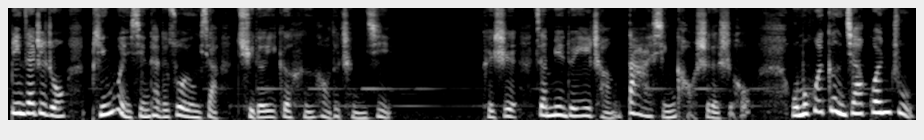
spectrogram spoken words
并在这种平稳心态的作用下取得一个很好的成绩。可是，在面对一场大型考试的时候，我们会更加关注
